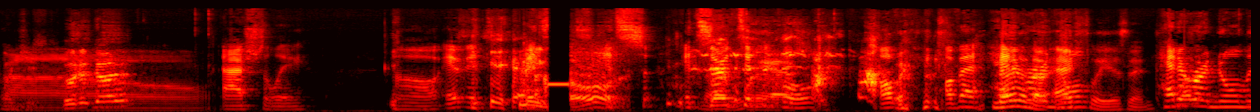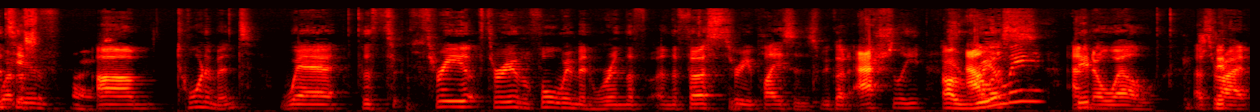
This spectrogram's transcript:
Who'd it go to? Oh. Ashley. Oh, it, it's, Yeah. it's, it's it's so typical of, of a No, no, no. heteronorm- Actually, isn't. Heteronormative um, tournament where the th- three three of the four women were in the in the first three places. We've got Ashley, Oh, Alice, really? and Did- Noelle. That's did- right.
